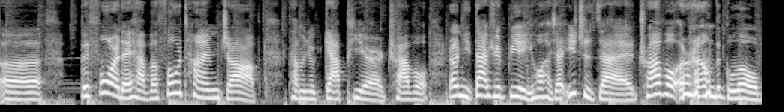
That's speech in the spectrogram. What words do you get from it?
呃。Before they have a full-time job，他们就 gap year travel。然后你大学毕业以后，好像一直在 travel around the globe。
